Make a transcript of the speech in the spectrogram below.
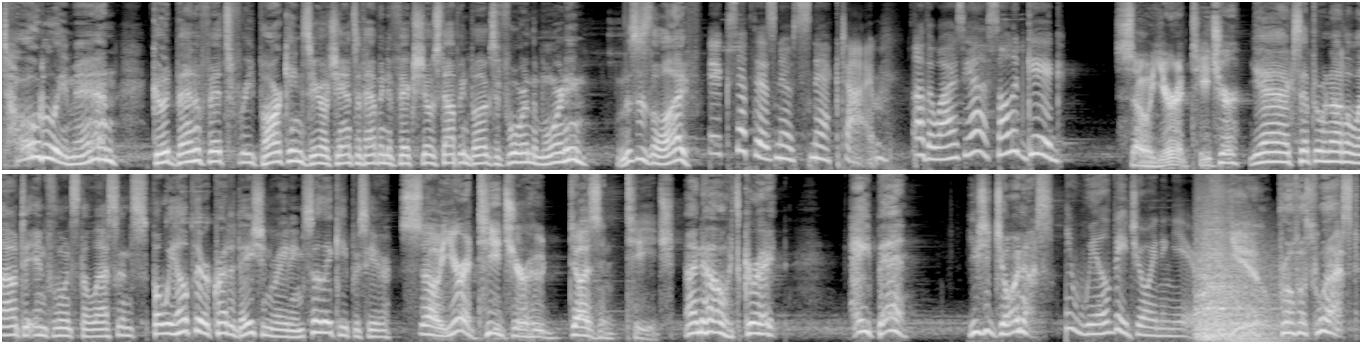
Totally, man. Good benefits, free parking, zero chance of having to fix show-stopping bugs at 4 in the morning. This is the life. Except there's no snack time. Otherwise, yeah, solid gig. So you're a teacher? Yeah, except we're not allowed to influence the lessons, but we help their accreditation rating, so they keep us here. So you're a teacher who doesn't teach. I know, it's great. Hey, Ben, you should join us. He will be joining you. You! Provost West.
